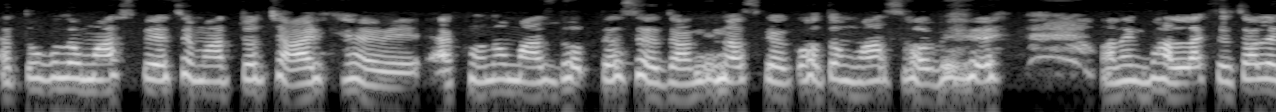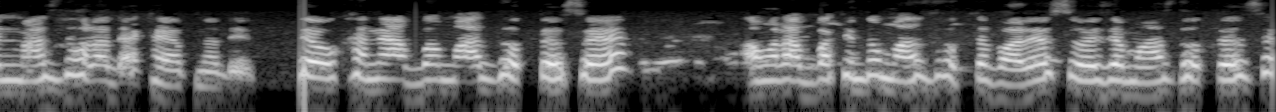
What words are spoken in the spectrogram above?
এতগুলো মাছ পেয়েছে মাত্র চার খাবে এখনও মাছ ধরতেছে, জানি আজকে কত মাছ হবে। অনেক ভালো লাগছে। চলেন মাছ ধরা দেখায় আপনাদের। ওখানে আব্বা মাছ ধরতেছে। আমার আব্বা কিন্তু মাছ ধরতে পারে। সো এই যে মাছ ধরতেছে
